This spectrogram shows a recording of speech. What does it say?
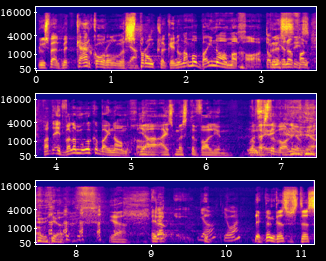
bluesband met kerkorrel oorspronklik ja. en hulle almal byname gehad. Om een van wat het Willem ook 'n bynaam gehad? Ja, hy's Mr Volume. Mr Volume, ja. ja. Ja. En, Kijk, ja, Johan. Ek dink dis dis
